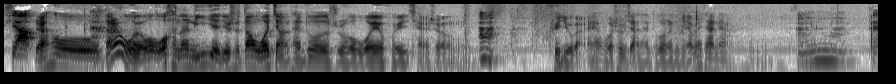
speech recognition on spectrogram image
行，然后，当然我我我很能理解，就是当我讲太多的时候，我也会产生嗯愧疚感。哎，我是不是讲太多了？你要不要讲点？嗯，对。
